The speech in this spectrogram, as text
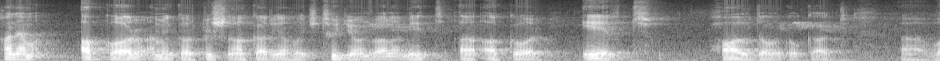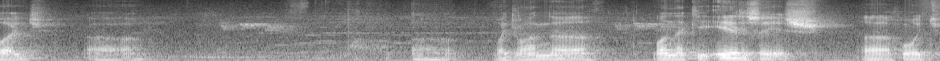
hanem akkor, amikor Krishna akarja, hogy tudjon valamit, akkor ért, hall dolgokat, vagy vagy van, van neki érzés, hogy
